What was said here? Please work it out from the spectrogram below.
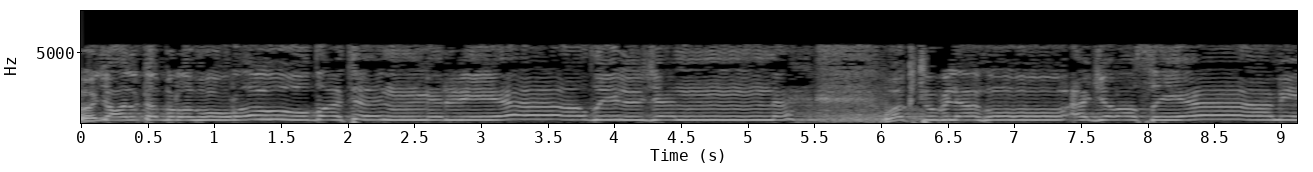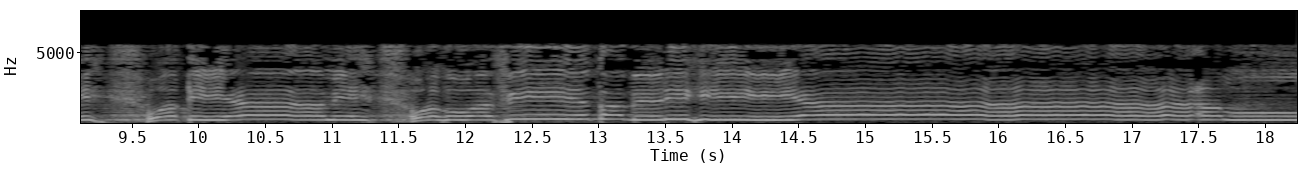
واجعل قبره روضة من رياض الجنة. واكتب له أجر صيام صيامه وقيامه وهو في قبره. يا الله.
